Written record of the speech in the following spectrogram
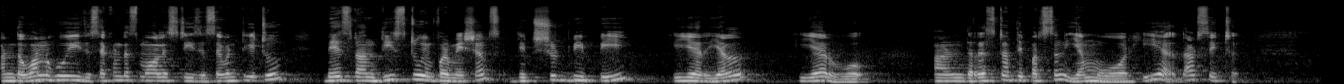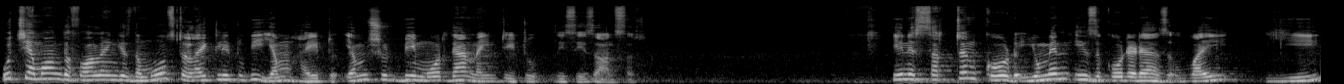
and the one who is the second smallest is 72. Based on these two informations, it should be P, here L, here O and the rest of the person M over here. That's it. Which among the following is the most likely to be M height? M should be more than 92. This is answer. In a certain code, human is coded as Y E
